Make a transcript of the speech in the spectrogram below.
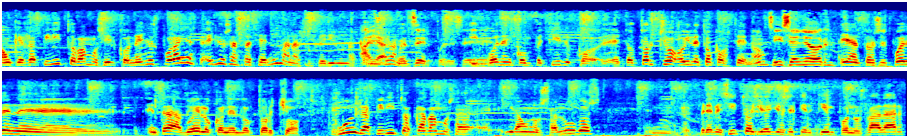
Aunque rapidito vamos a ir con ellos, por ahí hasta- ellos hasta se animan a sugerir una Ah, ya, canción. puede ser, puede ser. Y pueden competir. co- eh, doctor Cho, hoy le toca a usted, ¿no? Sí, señor. Ya, entonces pueden eh, entrar a duelo con el doctor Cho. Muy rapidito acá vamos a ir a unos saludos. En brevecito, yo, yo sé que el tiempo nos va a dar.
